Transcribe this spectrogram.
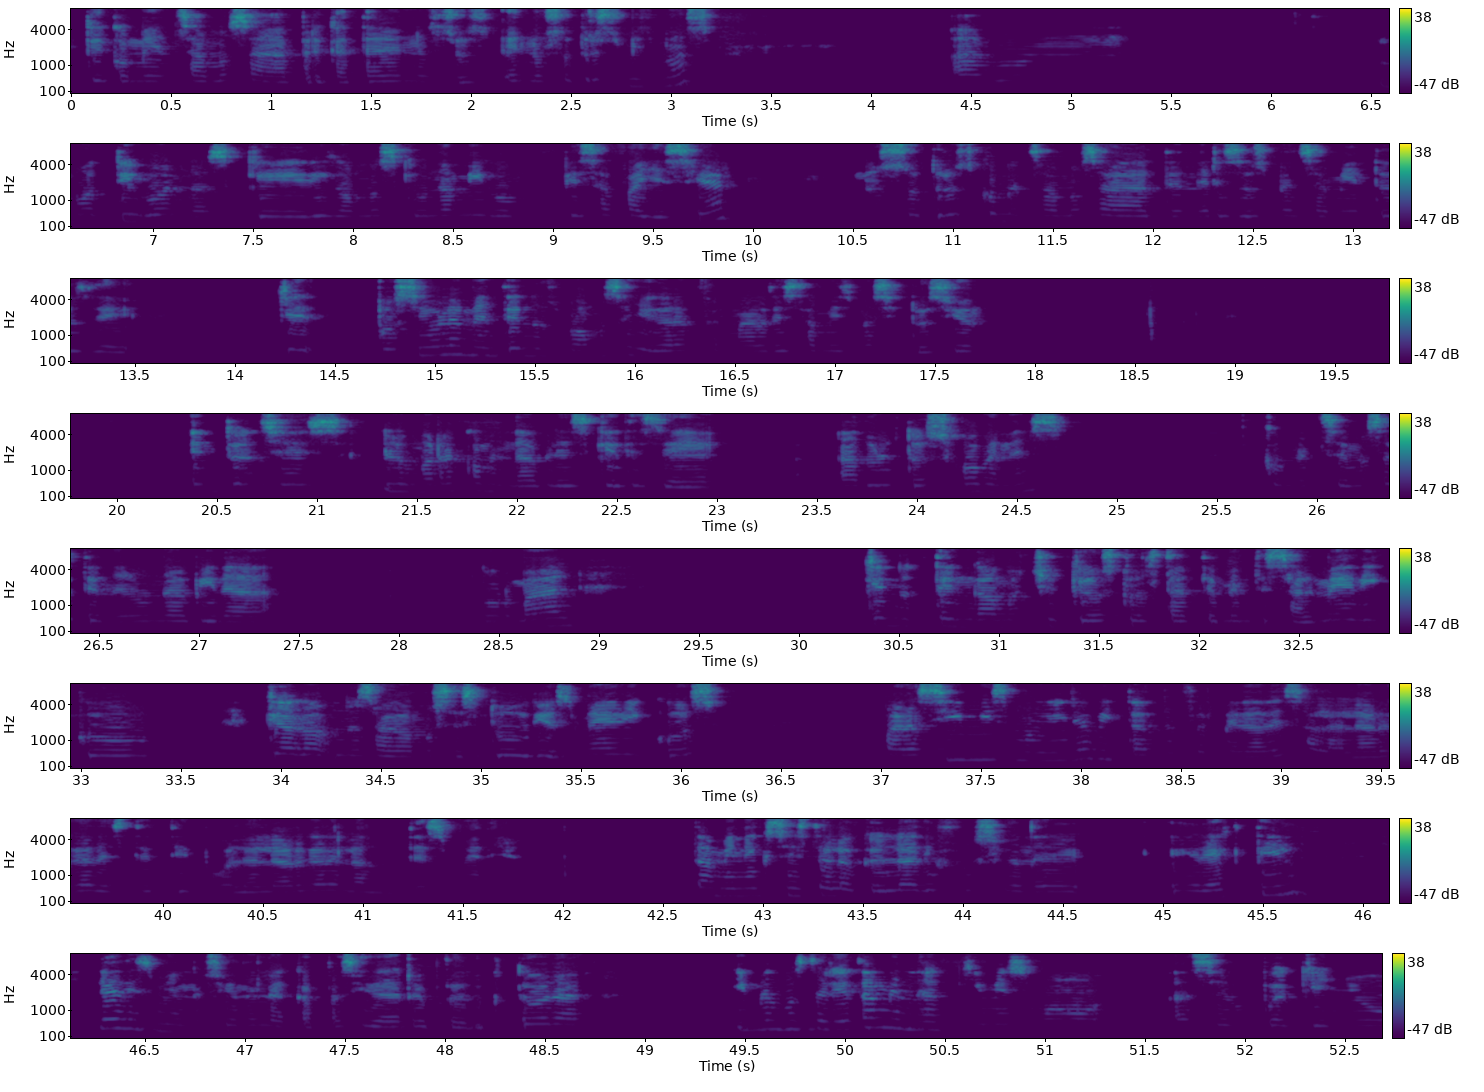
que comenzamos a percatar en, nuestros, en nosotros mismos, algún en los que digamos que un amigo empieza a fallecer, nosotros comenzamos a tener esos pensamientos de que posiblemente nos vamos a llegar a enfermar de esta misma situación. Entonces, lo más recomendable es que desde adultos jóvenes comencemos a tener una vida normal, que no tengamos chequeos constantemente al médico, que nos hagamos estudios médicos para sí mismo ir evitando enfermedades a la larga de este tiempo, a la larga de la adultez media. También existe lo que es la difusión e-, eréctil, la disminución en la capacidad reproductora. Y me gustaría también aquí mismo hacer un pequeño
